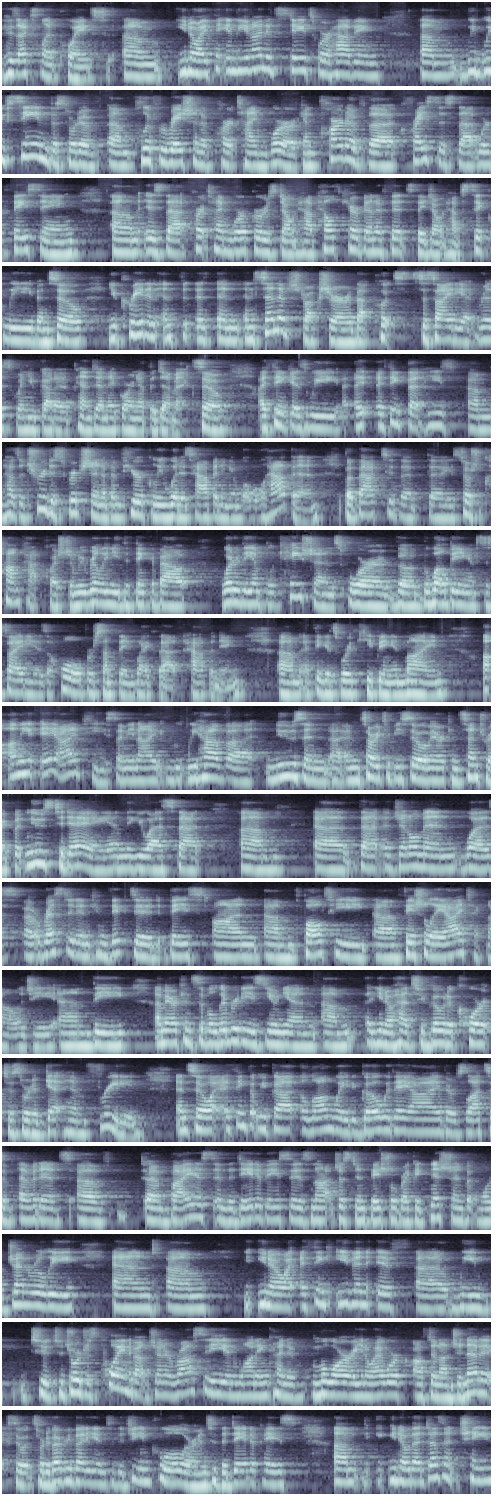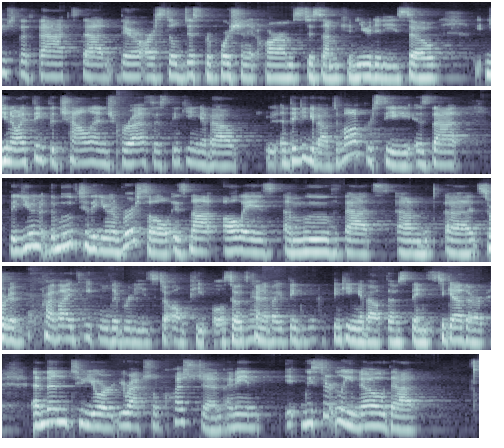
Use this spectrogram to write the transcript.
his excellent points. Um, you know, I think in the United States, we're having um, we, we've seen the sort of um, proliferation of part-time work, and part of the crisis that we're facing um, is that part-time workers don't have health care benefits, they don't have sick leave, and so you create an, an incentive structure that puts society at risk when you've got a pandemic or an epidemic. So I think as we, I, I think that he's um, has a true description of empirically what is happening and what will happen. But back to the the social compact question, we really need to think about what are the implications for the, the well-being of society as a whole for something like that happening? Um, i think it's worth keeping in mind. Uh, on the ai piece i mean i we have uh, news and uh, i'm sorry to be so american centric but news today in the us that um, uh, that a gentleman was arrested and convicted based on um, faulty uh, facial AI technology, and the American Civil Liberties Union, um, you know, had to go to court to sort of get him freed. And so I think that we've got a long way to go with AI. There's lots of evidence of um, bias in the databases, not just in facial recognition, but more generally, and um, you know, I, I, think even if uh, we, to, to George's point about generosity and wanting kind of more, you know, I work often on genetics, so it's sort of everybody into the gene pool or into the database. Um, you know, that doesn't change the fact that there are still disproportionate harms to some communities. So, you know, I think the challenge for us is thinking about and thinking about democracy is that the, uni- the move to the universal is not always a move that um, uh, sort of provides equal liberties to all people. So it's kind of, I think, thinking about those things together. And then to your your actual question, I mean, it, we certainly know that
